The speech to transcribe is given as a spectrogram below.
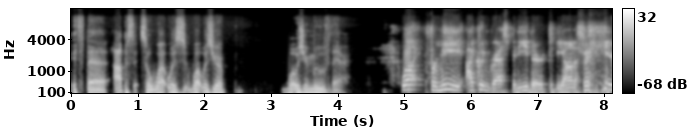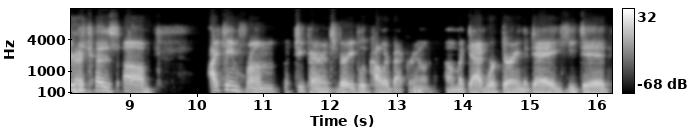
it's the opposite. So what was what was your what was your move there? Well, for me, I couldn't grasp it either, to be honest with you, okay. because um, I came from two parents, very blue collar background. Um, my dad worked during the day. He did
